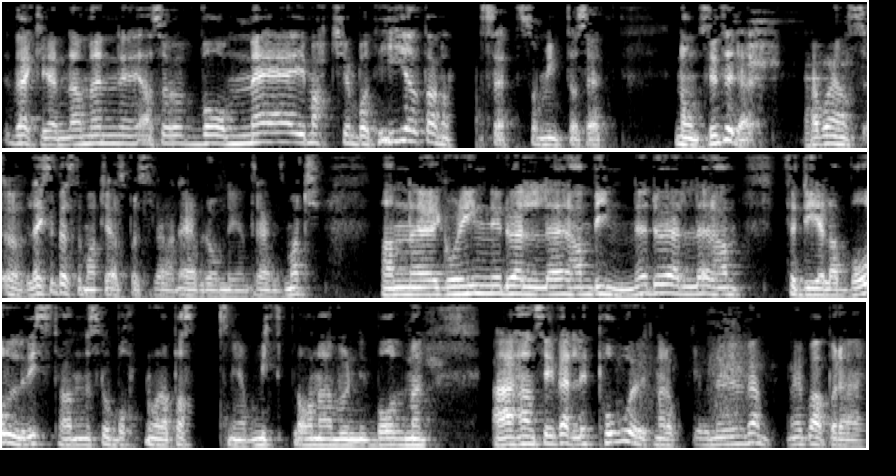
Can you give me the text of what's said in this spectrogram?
verkligen men, alltså, vara med i matchen på ett helt annat sätt som vi inte har sett någonsin tidigare. Det här var hans överlägset bästa match i Elfsborgs även om det är en träningsmatch. Han eh, går in i dueller, han vinner dueller, han fördelar boll. Visst, han slår bort några passningar på mittplan, när han vunnit boll. Men ja, han ser väldigt på ut, Marocko. Och nu väntar man bara på det här.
